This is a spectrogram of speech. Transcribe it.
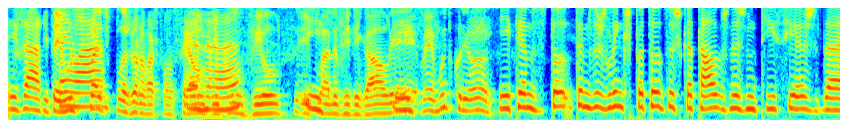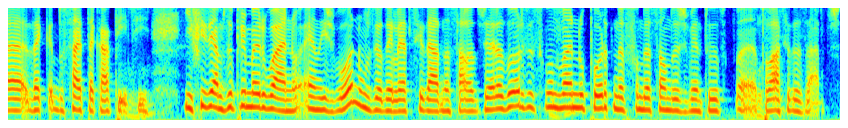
Exato, e tem, tem uns lá... feitos pela Joana Vasconcelos uh -huh. e pelo Vils e pela Ana Vidigal. É, é, muito curioso. E temos, temos os links para todos os catálogos nas notícias da, da, do site da Capiti. Uhum. E fizemos o primeiro ano em Lisboa, no Museu da Eletricidade, na Sala dos Geradores, e o segundo uhum. ano no Porto, na Fundação da Juventude, uh, Palácio das Artes.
